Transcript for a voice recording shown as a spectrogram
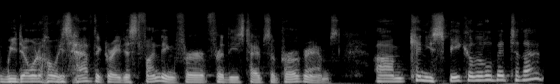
we don't always have the greatest funding for for these types of programs. Um, can you speak a little bit to that?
